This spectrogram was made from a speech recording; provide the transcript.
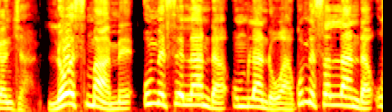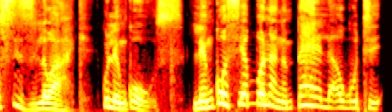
kanjani? Lo simame umeselanda umlando wakhe umesalanda usizi lwakhe kulenkosi lenkosi yabona ngempela ukuthi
